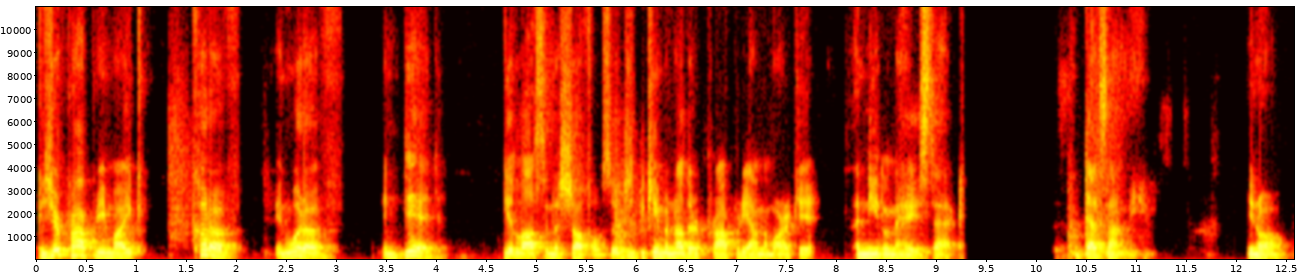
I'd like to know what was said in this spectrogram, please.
because your property, Mike, could have and would have and did get lost in the shuffle. So it just became another property on the market, a needle in a haystack. That's not me. You know,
